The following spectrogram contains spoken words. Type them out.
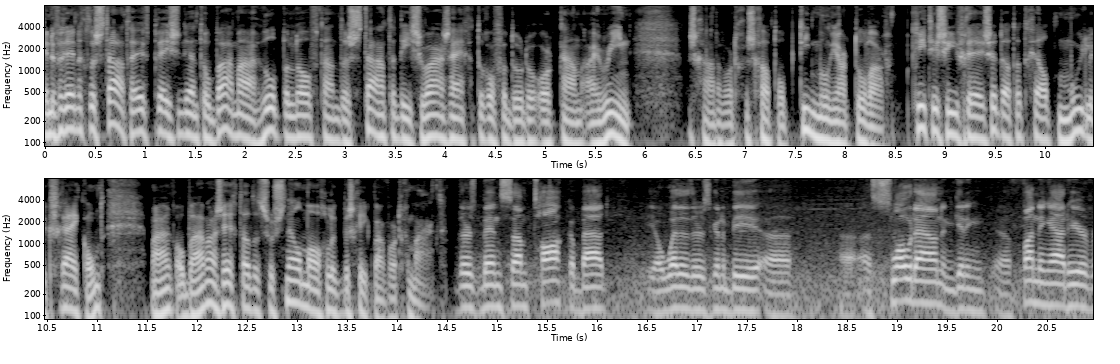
In de Verenigde Staten heeft president Obama hulp beloofd aan de staten die zwaar zijn getroffen door de orkaan Irene. De schade wordt geschat op 10 miljard dollar. Critici vrezen dat het geld moeilijk vrijkomt, maar Obama zegt dat het zo snel mogelijk beschikbaar wordt gemaakt. There's been some talk about you know, whether there's going to be a, a slowdown in getting uh, funding out here.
